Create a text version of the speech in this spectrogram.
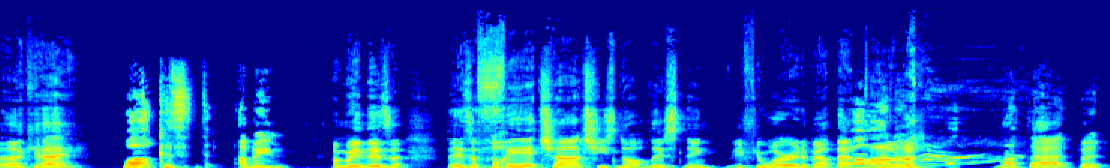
Okay. Well, because I mean, I mean, there's a there's a fair chance she's not listening. If you're worried about that Oh, part of it. Not that, but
